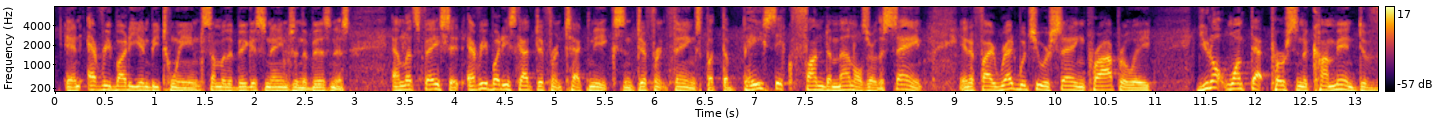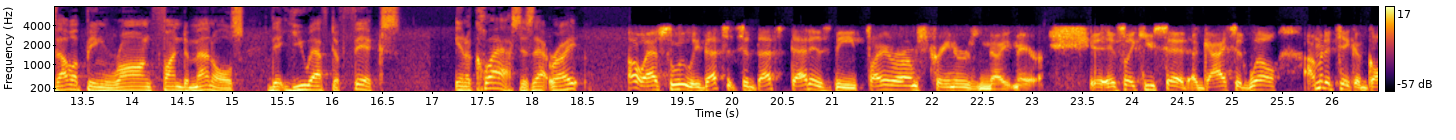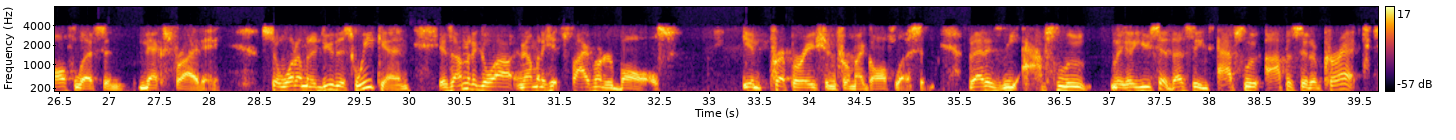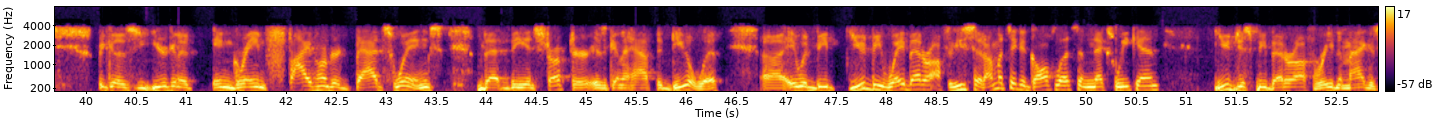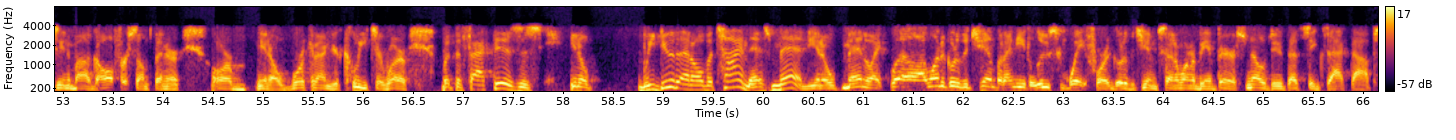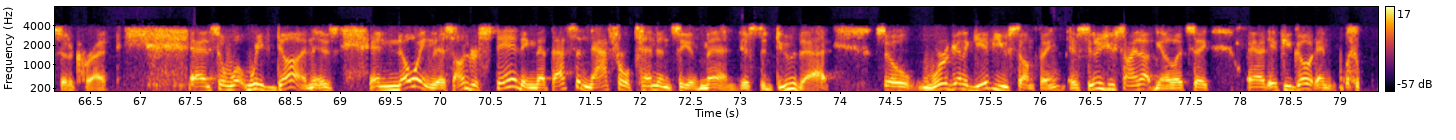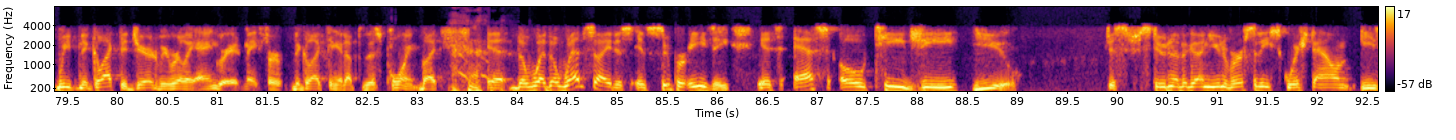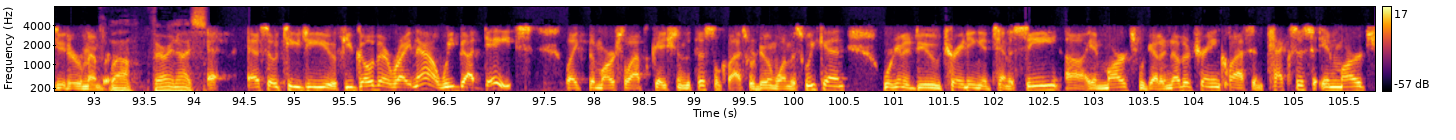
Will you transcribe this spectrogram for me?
and everybody in between, some of the biggest names in the business. And let's face it, everybody's got different techniques and different things, but the basic fundamentals are the same. And if I read what you were saying properly, you don't want that person to come in developing wrong fundamentals that you have to fix in a class. Is that right? Oh, absolutely. That's that's that is the firearms trainer's nightmare. It's like you said. A guy said, "Well, I'm going to take a golf lesson next Friday. So what I'm going to do this weekend is I'm going to go out and I'm going to hit 500 balls." in preparation for my golf lesson. That is the absolute, like you said, that's the absolute opposite of correct because you're going to ingrain 500 bad swings that the instructor is going to have to deal with. Uh, it would be, you'd be way better off if you said, I'm going to take a golf lesson next weekend you'd just be better off reading a magazine about golf or something or or you know working on your cleats or whatever but the fact is is you know we do that all the time as men. You know, men like, well, I want to go to the gym, but I need to lose some weight before I go to the gym because I don't want to be embarrassed. No, dude, that's the exact opposite of correct. And so what we've done is, and knowing this, understanding that that's the natural tendency of men is to do that. So we're going to give you something as soon as you sign up. You know, let's say, and if you go and we've neglected Jared to be really angry at me for neglecting it up to this point, but it, the the website is is super easy. It's S O T G U. Just student of the gun university, squished down, easy to remember. Wow, very nice. SOTGU. If you go there right now, we've got dates like the martial application of the pistol class. We're doing one this weekend. We're going to do training in Tennessee uh, in March. We've got another training class in Texas in March.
